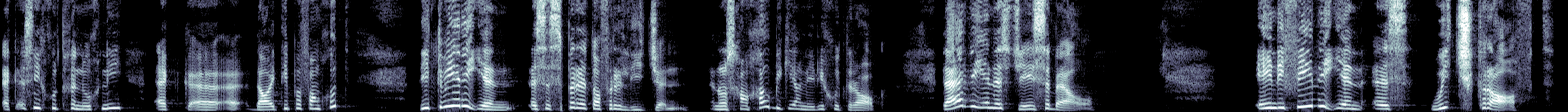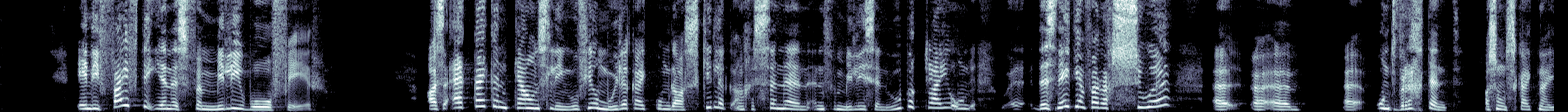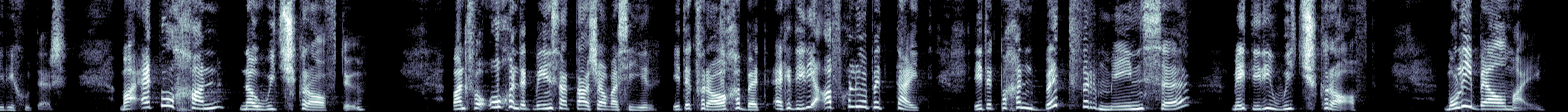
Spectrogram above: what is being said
Ek is nie goed genoeg nie. Ek uh, uh daai tipe van goed. Die tweede een is 'n spirit of religion. En ons gaan gou bietjie aan hierdie goed raak. Derde een is Jezebel. En die vierde een is witchcraft. En die vyfde een is family warfare. As ek kyk in counselling, hoeveel moeilikheid kom daar skielik in gesinne en in families en hoe beklei on, dis net eenvoudig so 'n uh, 'n uh, 'n uh, uh, ontwrigtend as ons kyk na hierdie goeters. Maar ek wil gaan na witchcraft toe. Want ver oggend ek wens dat Tasha was hier, het ek vir haar gebid. Ek het hierdie afgelope tyd het ek begin bid vir mense met hierdie witchcraft. Molly bel my.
